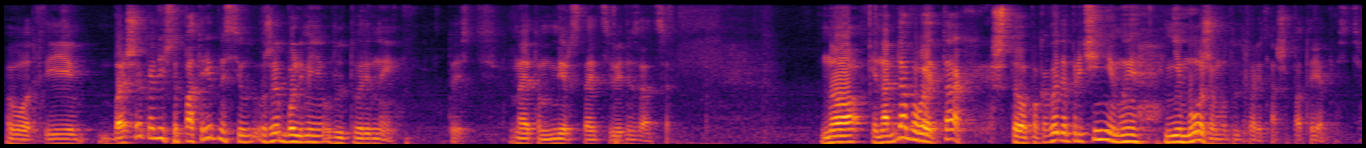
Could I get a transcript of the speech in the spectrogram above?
Вот. И большое количество потребностей уже более-менее удовлетворены. То есть на этом мир стоит цивилизация. Но иногда бывает так, что по какой-то причине мы не можем удовлетворить нашу потребность.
